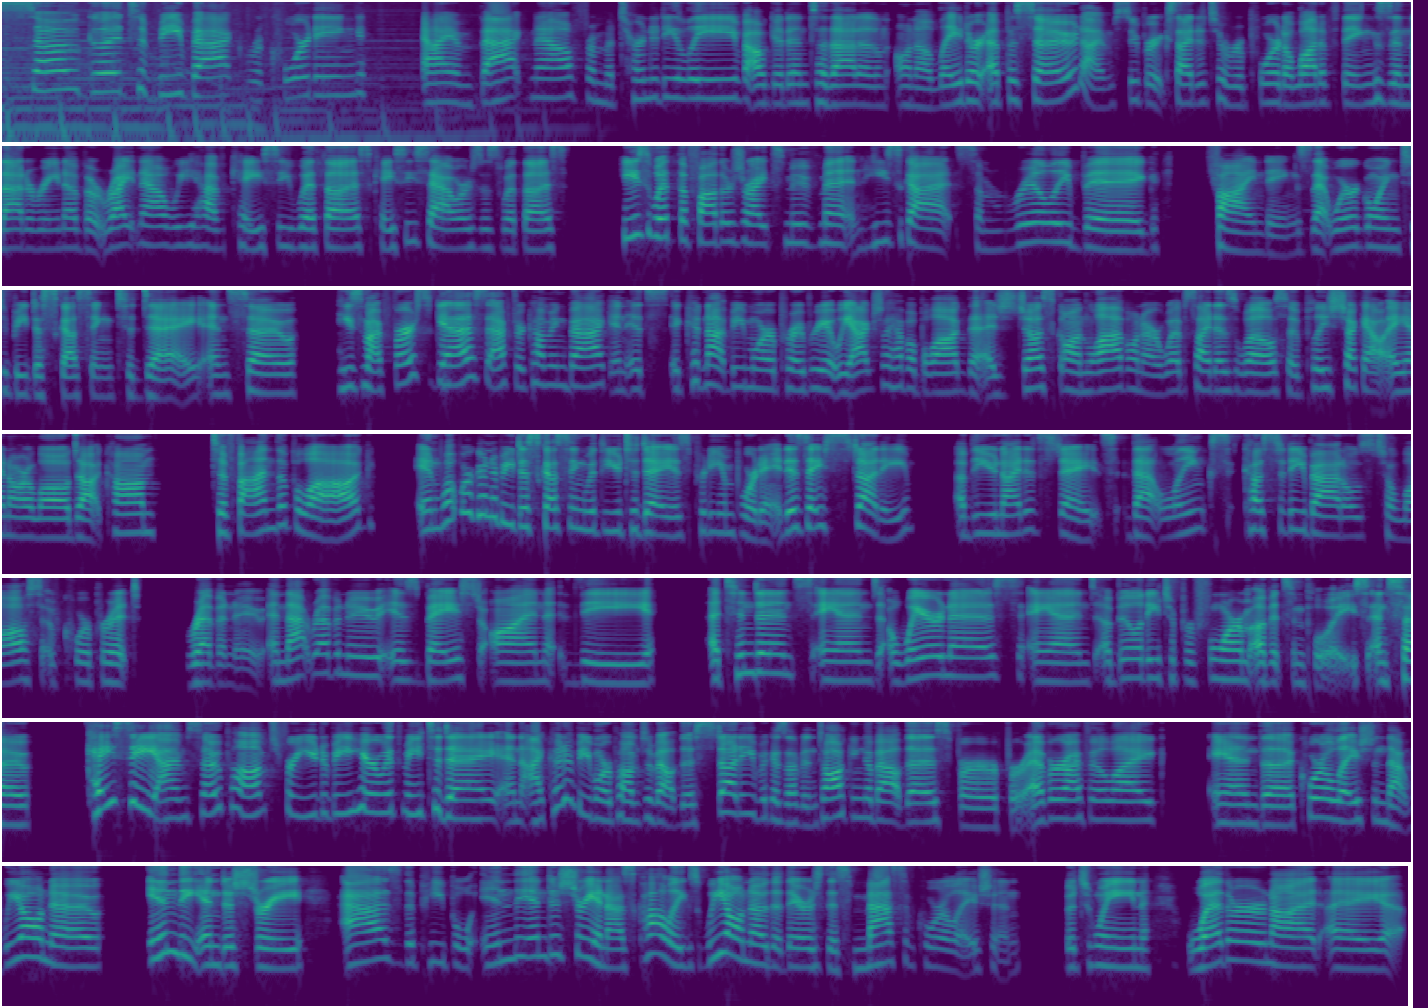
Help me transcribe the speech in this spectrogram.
is so good to be back recording. I am back now from maternity leave. I'll get into that on, on, a later episode. I'm super excited to report a lot of things in that arena. But right now, we have Casey with us. Casey Sowers is with us. He's with the Father's Rights Movement, and he's got some really big findings that we're going to be discussing today. And so He's my first guest after coming back, and it's it could not be more appropriate. We actually have a blog that has just gone live on our website as well. So please check out anrlaw.com to find the blog. And what we're going to be discussing with you today is pretty important. It is a study of the United States that links custody battles to loss of corporate revenue. And that revenue is based on the attendance and awareness and ability to perform of its employees. And so Casey, I'm so pumped for you to be here with me today. And I couldn't be more pumped about this study because I've been talking about this for forever, I feel like, and the correlation that we all know in the industry as the people in the industry and as colleagues, we all know that there's this massive correlation between whether or not a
